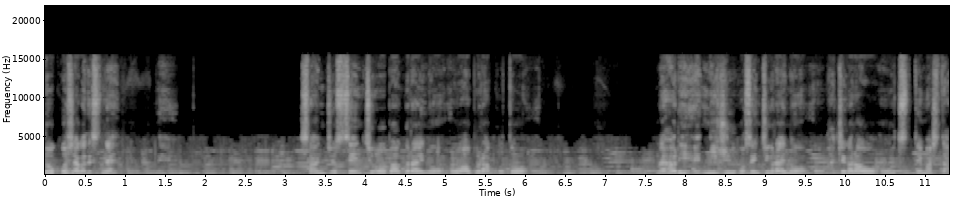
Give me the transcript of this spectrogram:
同行者がですねね30センチオーバーぐらいの油子とやはり25センチぐらいの鉢殻を釣ってました。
